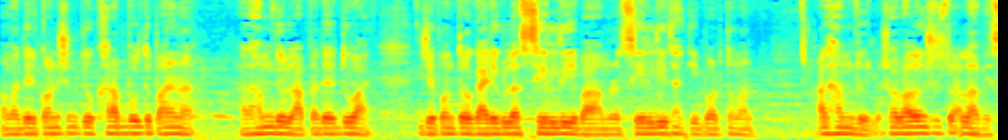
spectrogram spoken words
আমাদের কন্ডিশন কেউ খারাপ বলতে পারে না। আলহামদুলিল্লাহ, আপনাদের দোয়ায় যে পর্যন্ত গাড়িগুলো সেল দিই বা আমরা সেল দিয়ে থাকি বর্তমান। আলহামদুলিল্লাহ। সবাই ভালো সুস্থ আল্লাহ হাফেজ।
